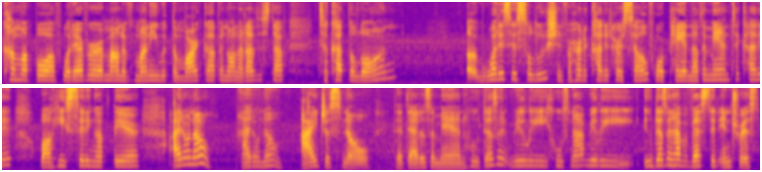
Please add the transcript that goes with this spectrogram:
come up off whatever amount of money with the markup and all that other stuff to cut the lawn? Uh, what is his solution for her to cut it herself or pay another man to cut it while he's sitting up there? I don't know. I don't know. I just know that that is a man who doesn't really, who's not really, who doesn't have a vested interest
